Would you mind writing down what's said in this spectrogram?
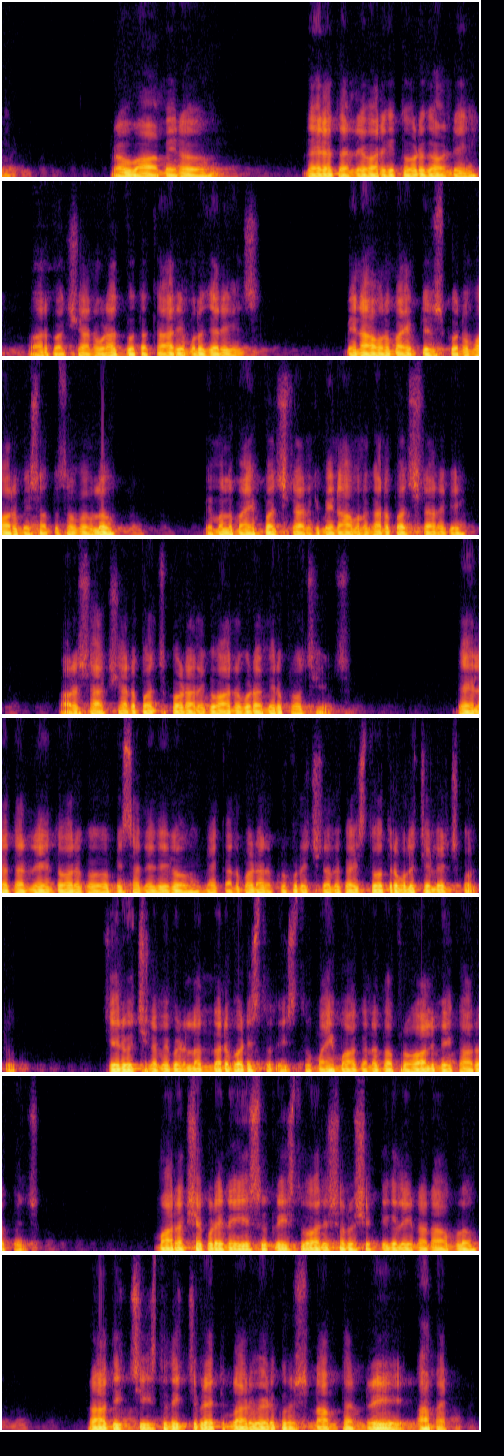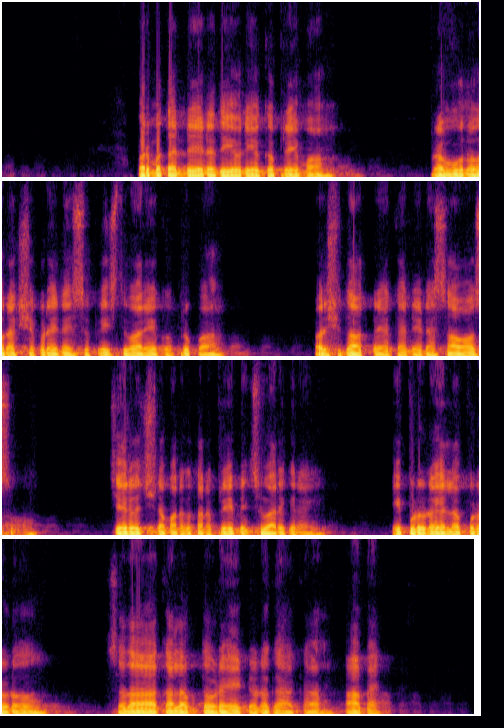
ప్రభా మీరు దైన తండ్రి వారికి తోడుగా ఉండి వారి పక్షాన్ని కూడా అద్భుత కార్యములు జరిగించి మీ నామను మయం తెలుసుకున్న వారు మీ సొంత సమయంలో. మిమ్మల్ని మయంపరచడానికి మీ నామను గనపరచడానికి వారి సాక్ష్యాన్ని పంచుకోవడానికి వారిని కూడా మీరు ప్రోత్సహించు. దయల తండ్రి ఇంతవరకు మీ సన్నిధిలో మేము కనబడాలని కృపనిచ్చినందుకు స్తోత్రములు చెల్లించుకుంటూ చేరి వచ్చిన మీ బిడ్డలందరినీ బట్టి ఇస్తూ మహిమా ఘనత ప్రభావాలు మీకు ఆరోపించు. మా రక్షకుడైన యేసుక్రీస్తు వారి సర్వశక్తి కలిగిన నామంలో ప్రార్థించి స్థుతించి ప్రయత్నంలాడు వేడుకునిస్తున్నాం తండ్రి. ఆమె పరమ తండ్రి అయిన దేవుని యొక్క ప్రేమ ప్రభువును రక్షకుడైన యేసుక్రీస్తు వారి యొక్క కృప పరిశుద్ధాత్మ యొక్క నిన్న సావాసము చేరొచ్చిన మనకు తను ప్రేమించి వారికి ఇప్పుడును ఎల్లప్పుడూను సదాకాలం తోడైండును గాక ఆమె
